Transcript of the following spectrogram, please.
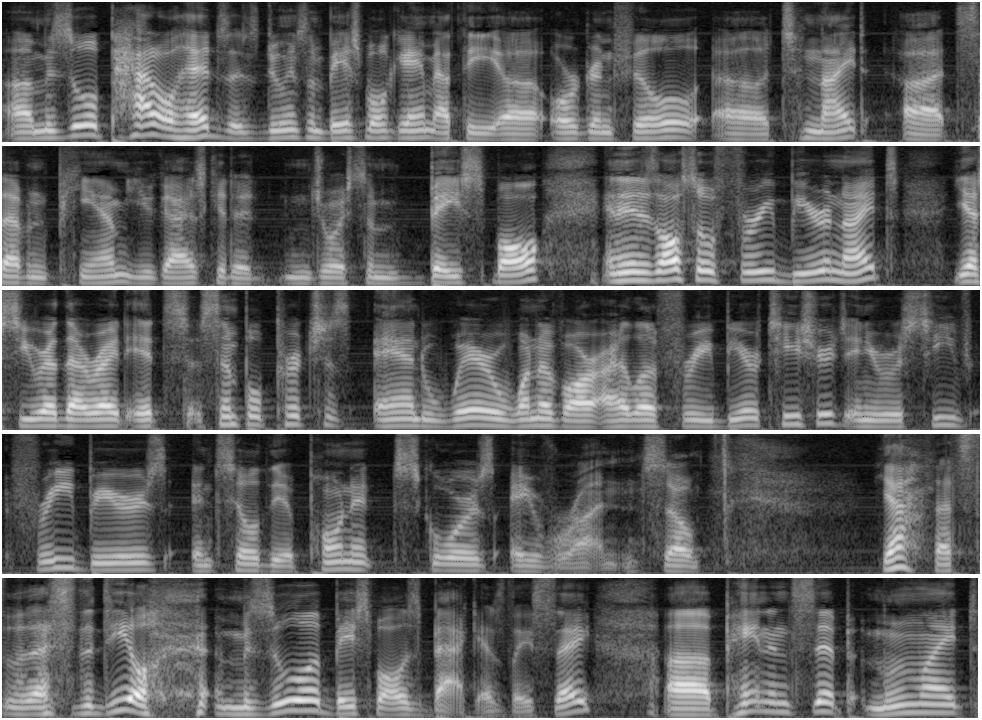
Uh, Missoula Paddleheads is doing some baseball game at the uh, Ogren Field uh, tonight at 7 p.m. You guys to enjoy some baseball. And it is also free beer night. Yes, you read that right. It's simple purchase and wear one of our I Love Free Beer t shirts, and you receive free beers until the opponent scores a run. So, yeah, that's the, that's the deal. Missoula baseball is back, as they say. Uh, paint and sip Moonlight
